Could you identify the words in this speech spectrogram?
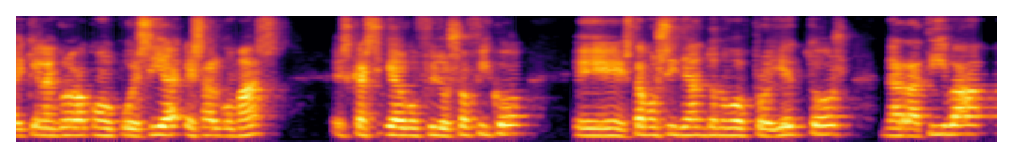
hay que la engloba como poesía, es algo más, es casi algo filosófico. Eh, estamos ideando nuevos proyectos, narrativa,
